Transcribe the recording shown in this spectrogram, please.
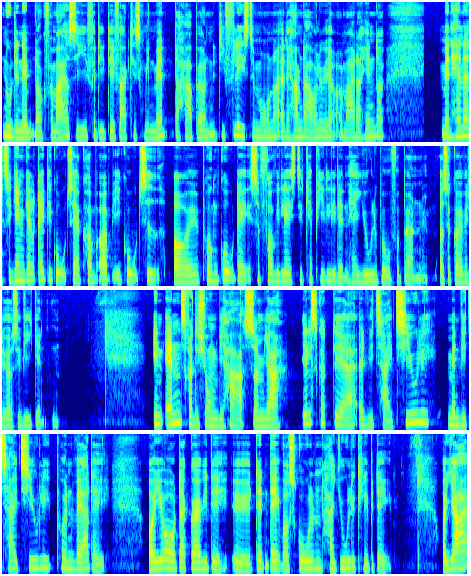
Nu er det nemt nok for mig at sige, fordi det er faktisk min mænd, der har børnene. De fleste måneder er det ham, der afleverer, og mig, der henter. Men han er til gengæld rigtig god til at komme op i god tid, og øh, på en god dag, så får vi læst et kapitel i den her julebog for børnene, og så gør vi det også i weekenden. En anden tradition, vi har, som jeg elsker, det er, at vi tager i Tivoli, men vi tager i Tivoli på en hverdag. Og i år, der gør vi det øh, den dag, hvor skolen har juleklippedag. Og jeg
